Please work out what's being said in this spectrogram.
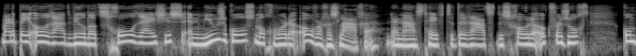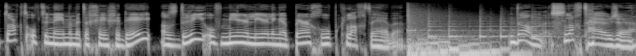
maar de PO-raad wil dat schoolreisjes en musicals nog worden overgeslagen. Daarnaast heeft de raad de scholen ook verzocht contact op te nemen met de GGD als drie of meer leerlingen per groep klachten hebben. Dan slachthuizen.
